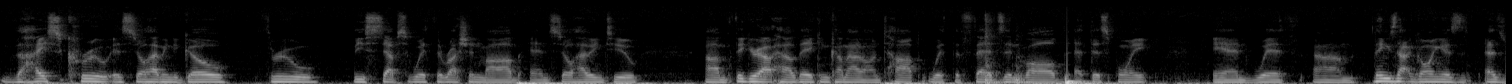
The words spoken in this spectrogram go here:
the heist crew is still having to go through these steps with the Russian mob and still having to um, figure out how they can come out on top with the feds involved at this point and with um, things not going as as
